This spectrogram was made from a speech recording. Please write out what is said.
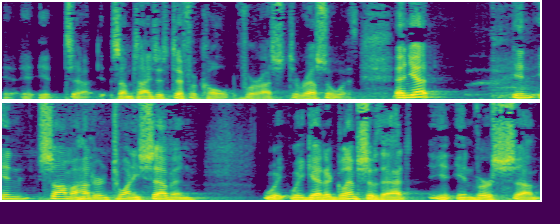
It, it uh, sometimes it's difficult for us to wrestle with. And yet, in, in Psalm 127, we, we get a glimpse of that in, in verse um,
